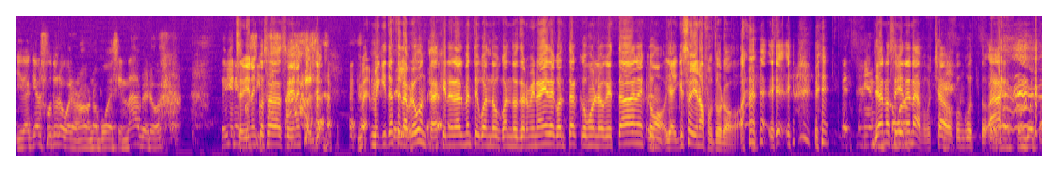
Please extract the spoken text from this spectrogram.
Y de aquí al futuro, bueno, no, no puedo decir nada, pero se vienen, Se vienen cositas. cosas, se vienen cosas. Me, me quitaste la pregunta. Generalmente cuando, cuando termináis de contar como lo que estaban, es como, ya, ¿y qué se viene a futuro? Ya no se viene nada, pues chao, fue un gusto. Ah, con gusto.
